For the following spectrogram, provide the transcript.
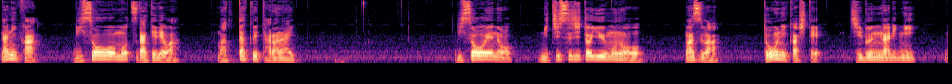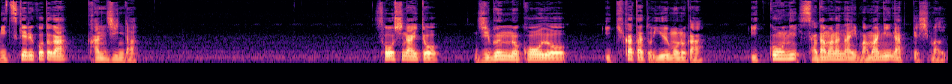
何か理想を持つだけでは全く足らない。理想への道筋というものを、まずはどうにかして自分なりに見つけることが肝心だ。そうしないと自分の行動、生き方というものが一向に定まらないままになってしまう。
